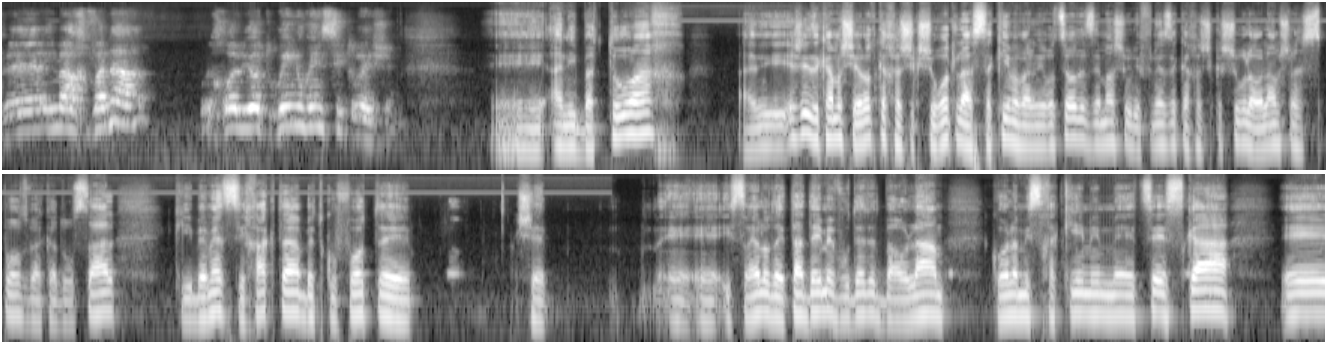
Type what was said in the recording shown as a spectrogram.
ועם ההכוונה, הוא יכול להיות ווין סיטואשן. אני בטוח אני, יש לי איזה כמה שאלות ככה שקשורות לעסקים, אבל אני רוצה עוד איזה משהו לפני זה ככה שקשור לעולם של הספורט והכדורסל, כי באמת שיחקת בתקופות אה, שישראל עוד הייתה די מבודדת בעולם, כל המשחקים עם אה, צסקה, אה,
